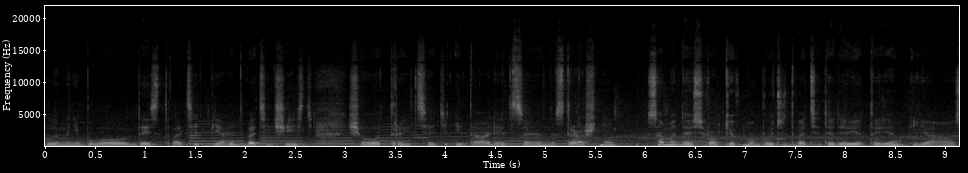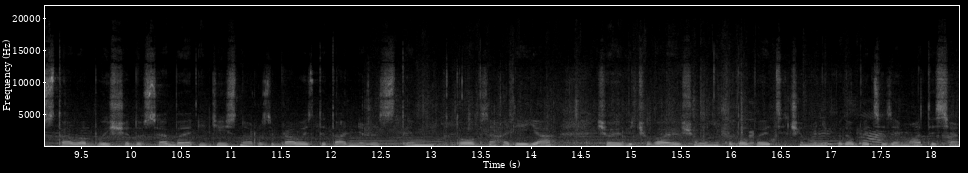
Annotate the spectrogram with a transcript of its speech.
коли мені було десь 25-26, що 30 і далі це не страшно. Саме десь років, мабуть, з 29 я стала ближче до себе і дійсно розібралась детальніше з тим, хто взагалі я, що я відчуваю, що мені подобається, чим мені подобається займатися.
